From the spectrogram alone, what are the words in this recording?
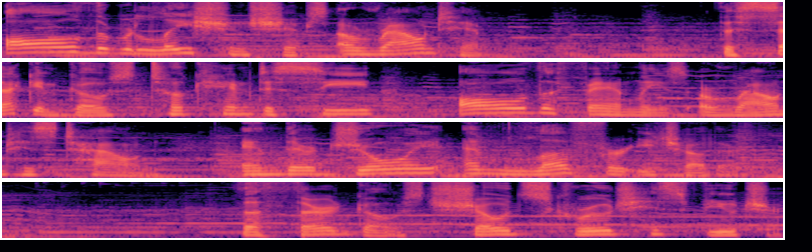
all the relationships around him. The second ghost took him to see all the families around his town and their joy and love for each other. The third ghost showed Scrooge his future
